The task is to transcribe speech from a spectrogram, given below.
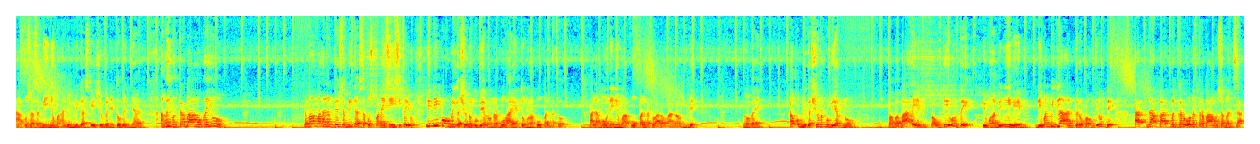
Tapos sasabihin nyo, mahal yung bigas, kesyo ganito, ganyan. Abay, magtrabaho kayo. Namamahalan kayo sa bigas, tapos panaysisi kayo. Hindi po obligasyon ng gobyerno na buhayin itong mga kupal na to. Palamunin yung mga kupal na to araw-araw. Hindi. Okay? Ang obligasyon ng gobyerno, pababain, paunti-unti, yung mga bilihin, di man biglaan, pero paunti-unti, at dapat magkaroon ng trabaho sa bansa.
